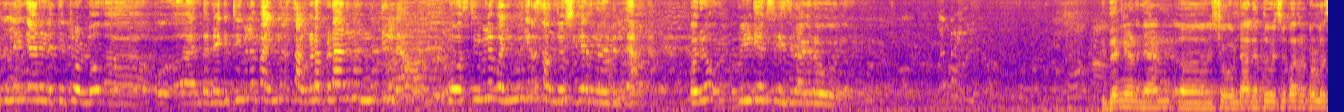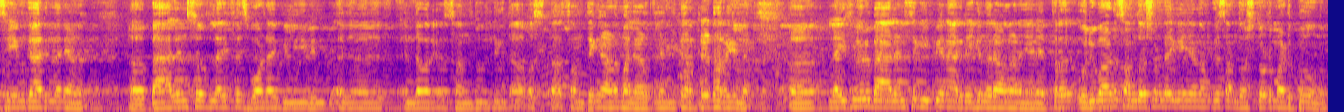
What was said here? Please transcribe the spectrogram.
ഇതിലേ ഞാൻ എടുത്തിട്ടുള്ളൂ. എന്താ നെഗറ്റീവിൽ ഭയങ്കര സങ്കടപ്പെടാനും നിന്നിട്ടില്ല. പോസിറ്റീവിൽ ഭയങ്കര സന്തോഷിക്കാനും നിന്നിട്ടില്ല. ഒരു മീഡിയം സ്റ്റേജിൽ അങ്ങനെ പോകുന്നു. ഇത് തന്നെയാണ് ഞാൻ ഷോയിന്റെ അകത്ത് വെച്ച് പറഞ്ഞിട്ടുള്ള സെയിം കാര്യം തന്നെയാണ്. Balance of life is what I believe in എന്താ പറയുക സന്തുലിതാവസ്ഥ സംതിങ് ആണ് മലയാളത്തിൽ എനിക്ക് കറക്റ്റായിട്ട് അറിയില്ല. ലൈഫിൽ ഒരു ബാലൻസ് കീപ്പ് ചെയ്യാൻ ആഗ്രഹിക്കുന്ന ഒരാളാണ് ഞാൻ. എത്ര ഒരുപാട് സന്തോഷം ഉണ്ടായി കഴിഞ്ഞാൽ നമുക്ക് സന്തോഷത്തോട് മടുപ്പ് തോന്നും.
